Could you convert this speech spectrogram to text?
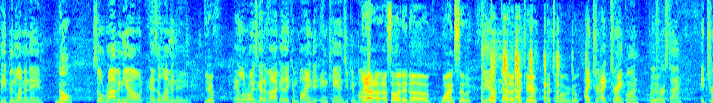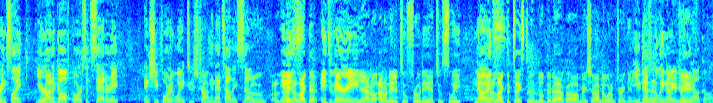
Leapin' Lemonade? No. So Robin Yount has a lemonade, Yeah. and Leroy's got a vodka. They combined it in cans. You can buy. Yeah, I, I saw it at uh, Wine Cellar. Yeah. in uh, De Pere not too long ago. I, dr- I drank one for the first time. It drinks like you're on a golf course. It's Saturday, and she poured it way too strong, and that's how they sell. Ooh, I, It I, is- I like that. It's very. Yeah, I don't. I don't need it too fruity and too sweet. No, I like to taste a little bit of alcohol. Make sure I know what I'm drinking. You definitely know you're drinking Yeah. alcohol.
